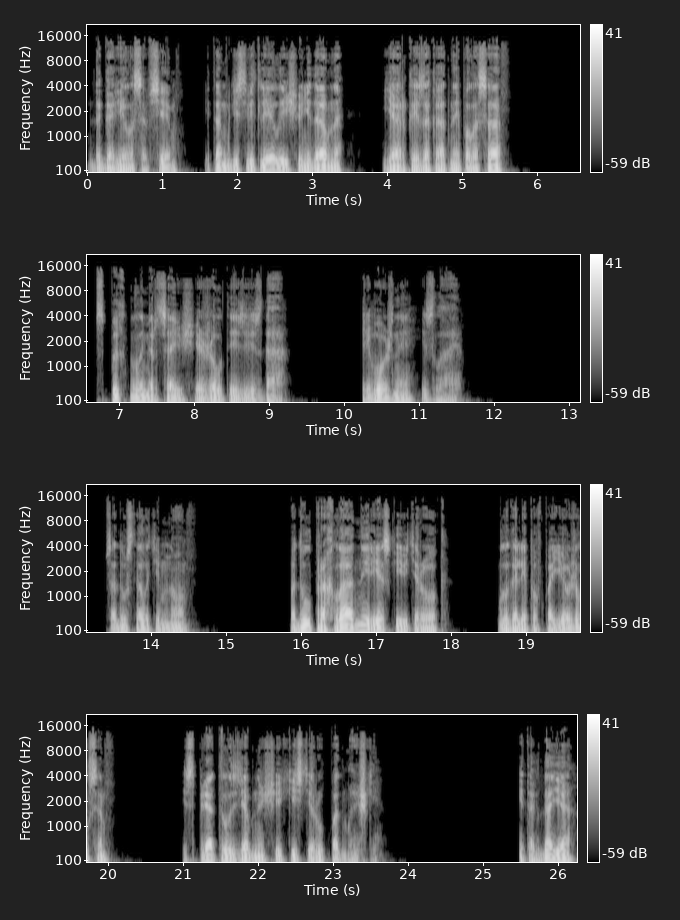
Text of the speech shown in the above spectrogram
догорела совсем, и там, где светлела еще недавно яркая закатная полоса, вспыхнула мерцающая желтая звезда, тревожная и злая. В саду стало темно. Подул прохладный резкий ветерок. Благолепов поежился и спрятал зябнущие кисти рук под мышки. И тогда я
